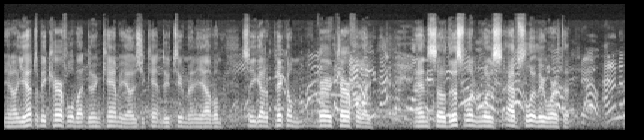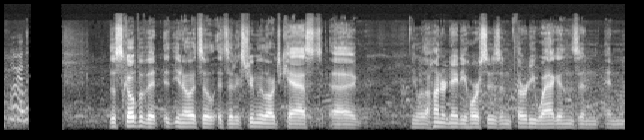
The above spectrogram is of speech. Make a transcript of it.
You know, you have to be careful about doing cameos. You can't do too many of them. So you got to pick them very carefully. And so this one was absolutely worth it. I don't know if we'll get the scope of it, it- you know, it's a it's an extremely large cast. Uh, you know, with 180 horses and 30 wagons, and, and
